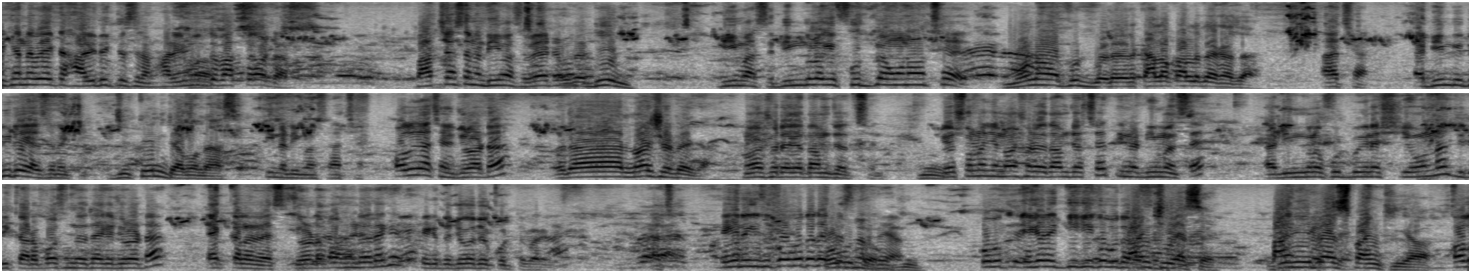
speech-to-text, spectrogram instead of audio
এখানে ভাই একটা হাড়ি দেখতেছিলাম। হাড়ির মধ্যে বাচ্চা কটা বাচ্চা আছে না ডিম আছে? ভাই এটা ডিম। ডিম আছে। ডিমগুলো কি ফুটবে মনে হচ্ছে? মনে হয় ফুটবে কালো কালো দেখা যায়। আচ্ছা ডিম কি দুইটাই আছে নাকি? যে তিনটা মনে আছে। তিনটা ডিম আছে আচ্ছা। কত যাচ্ছেন জোড়াটা? ওটা নয়শো টাকা। নয়শো টাকা দাম যাচ্ছেন কেউ শুনলেন যে নয়শো টাকা দাম যাচ্ছে তিনটা ডিম আছে। আর ডিমগুলো ফুটবো কিনা শিওর না যদি কারও পছন্দ থাকে জোড়াটা এক কালার আছে। জোড়াটা পছন্দ হয়ে থাকে সেক্ষেত্রে যোগাযোগ করতে পারেন। আচ্ছা এখানে কিছু কবুতর দেখতেছেন কবুতর, ভাইয়া? কবুতর এখানে কি কি কবুতর পাঙ্খি আছে। পাঙ্খি হ্যাঁ। কত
